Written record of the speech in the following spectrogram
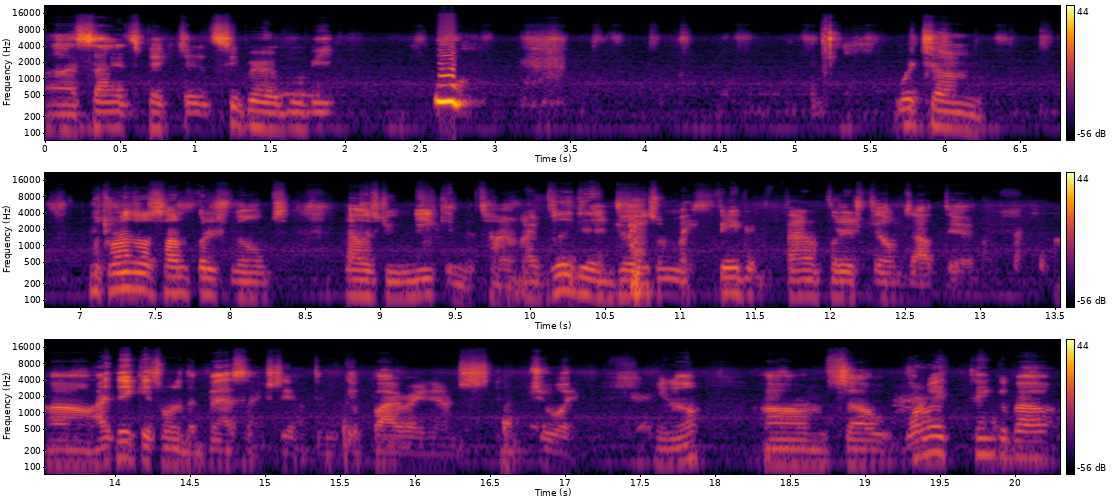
uh, science fiction superhero movie. Woo! Which um, which one of those found footage films that was unique in the time. I really did enjoy it. It's one of my favorite found footage films out there. Uh, I think it's one of the best actually out there. Buy right now. Just enjoy. You know. Um, so what do I think about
